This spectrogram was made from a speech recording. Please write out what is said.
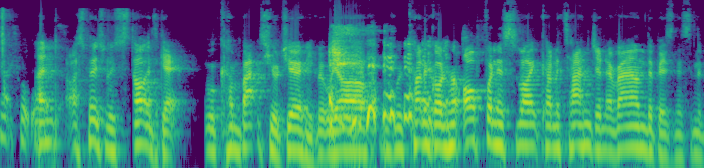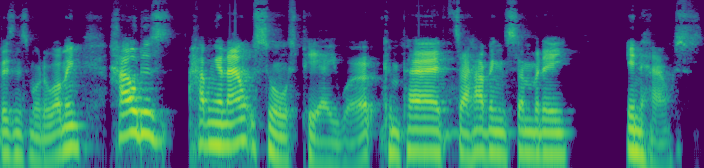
That's what. And I suppose we're starting to get. We'll come back to your journey, but we are we've kind of gone off on a slight kind of tangent around the business and the business model. I mean, how does having an outsourced PA work compared to having somebody in house?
